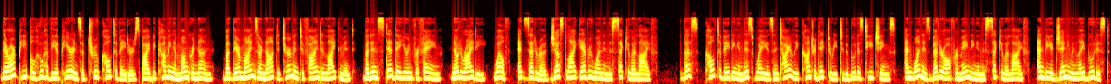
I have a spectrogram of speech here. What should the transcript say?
there are people who have the appearance of true cultivators by becoming a monk or nun, but their minds are not determined to find enlightenment, but instead they yearn for fame, notoriety, wealth, etc., just like everyone in the secular life. Thus, cultivating in this way is entirely contradictory to the Buddha's teachings, and one is better off remaining in the secular life and be a genuine lay Buddhist.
